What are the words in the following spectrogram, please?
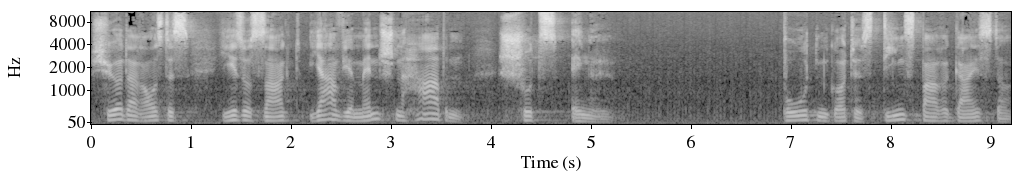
Ich höre daraus, dass Jesus sagt, ja, wir Menschen haben Schutzengel, Boten Gottes, dienstbare Geister,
